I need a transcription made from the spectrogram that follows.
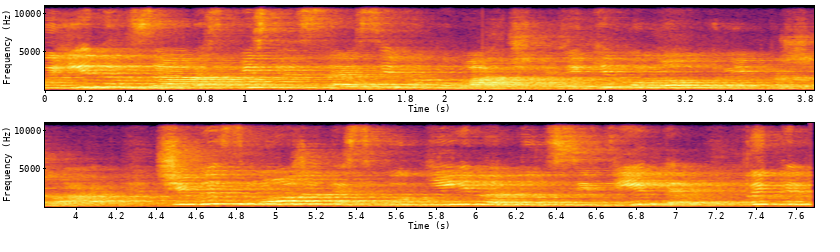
Поїдемо зараз після сесії, ви побачите, яких умовах вони проживають. Чи ви зможете спокійно тут сидіти, пити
